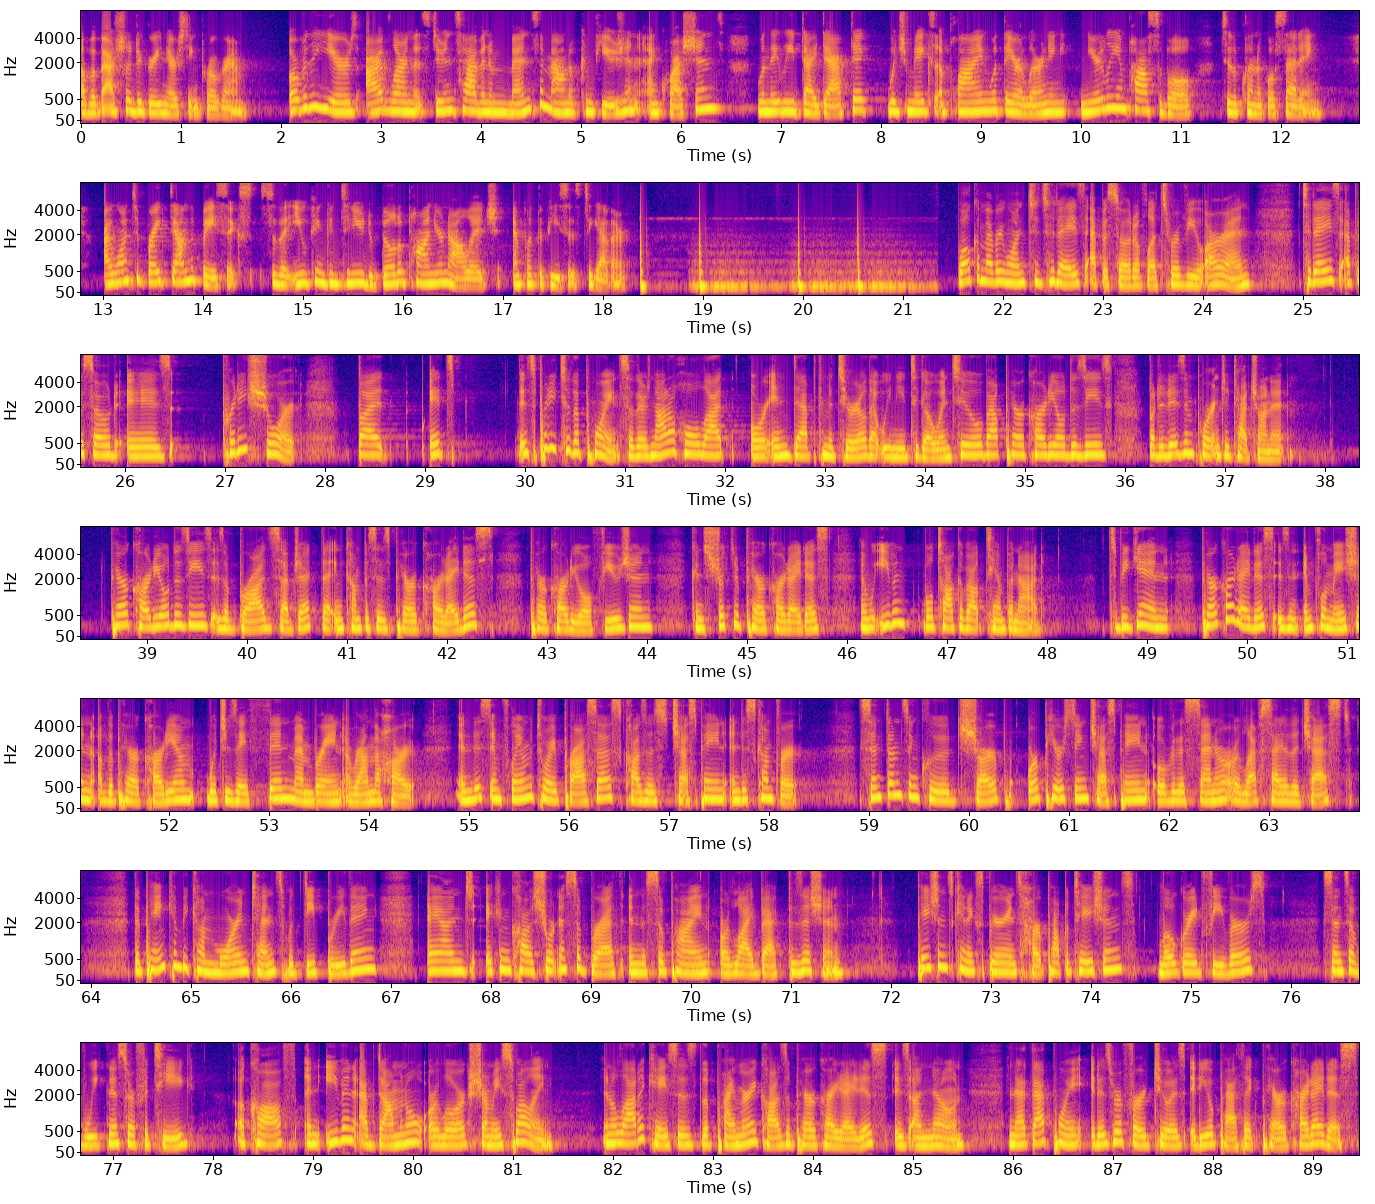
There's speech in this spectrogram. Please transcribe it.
of a bachelor degree nursing program. Over the years, I've learned that students have an immense amount of confusion and questions when they leave didactic, which makes applying what they are learning nearly impossible to the clinical setting. I want to break down the basics so that you can continue to build upon your knowledge and put the pieces together. Welcome, everyone, to today's episode of Let's Review RN. Today's episode is pretty short, but it's it's pretty to the point. So there's not a whole lot or in-depth material that we need to go into about pericardial disease, but it is important to touch on it. Pericardial disease is a broad subject that encompasses pericarditis, pericardial effusion, constrictive pericarditis, and we even will talk about tamponade. To begin, pericarditis is an inflammation of the pericardium, which is a thin membrane around the heart, and this inflammatory process causes chest pain and discomfort. Symptoms include sharp or piercing chest pain over the center or left side of the chest. The pain can become more intense with deep breathing and it can cause shortness of breath in the supine or lied back position. Patients can experience heart palpitations, low grade fevers, sense of weakness or fatigue, a cough, and even abdominal or lower extremity swelling. In a lot of cases, the primary cause of pericarditis is unknown, and at that point, it is referred to as idiopathic pericarditis.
